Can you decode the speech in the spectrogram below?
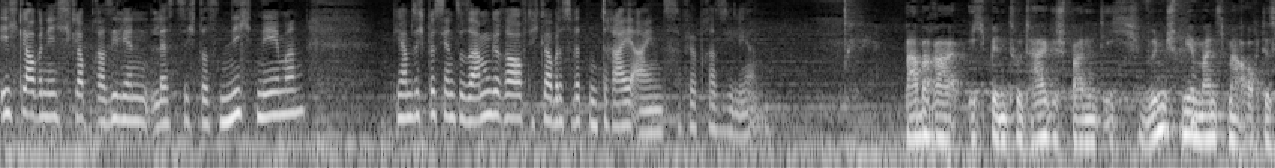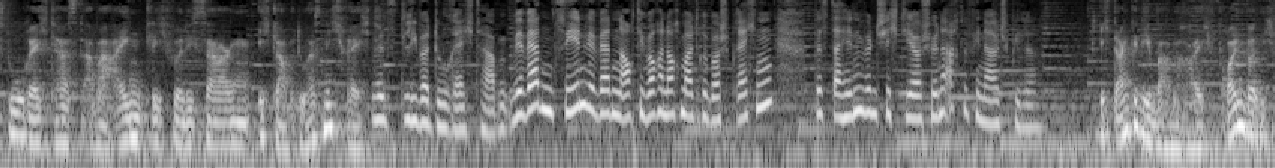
Ich glaube nicht, ich glaube Brasilien lässt sich das nicht nehmen. Die haben sich ein bisschen zusammengerauft. Ich glaube, das wird ein 3-1 für Brasilien. Barbara, ich bin total gespannt. Ich wünsche mir manchmal auch, dass du recht hast, aber eigentlich würde ich sagen, ich glaube, du hast nicht recht. Willst lieber du recht haben. Wir werden sehen, wir werden auch die Woche nochmal drüber sprechen. Bis dahin wünsche ich dir schöne Achtelfinalspiele. Ich danke dir, Barbara. Ich freuen wir, ich,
